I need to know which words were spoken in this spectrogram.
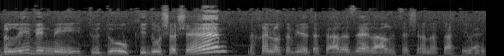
believe in me to do קידוש השם, לכן לא תביא את הקהל הזה לארץ אשר נתתי להם.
